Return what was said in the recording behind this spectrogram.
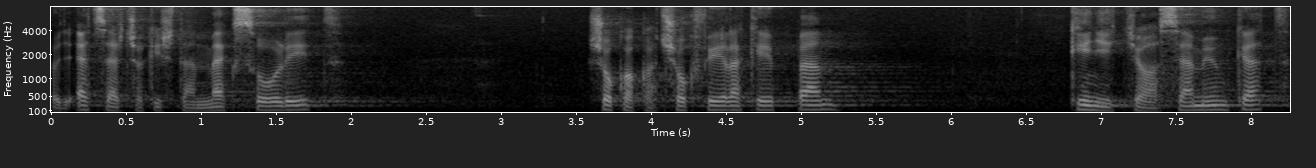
hogy egyszer csak Isten megszólít, sokakat sokféleképpen, kinyitja a szemünket,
